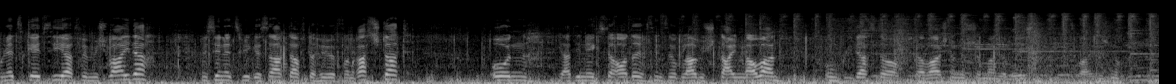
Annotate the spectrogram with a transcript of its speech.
Und jetzt geht es hier für mich weiter. Wir sind jetzt wie gesagt auf der Höhe von Raststadt und ja, die nächsten Orte sind so glaube ich Steinmauern und Bliedersdorf. Da war ich noch nicht schon mal gewesen, das weiß ich noch.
